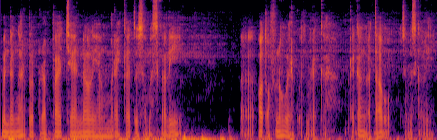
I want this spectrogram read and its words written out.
mendengar beberapa channel yang mereka tuh sama sekali uh, out of nowhere buat mereka. Mereka nggak tahu sama sekali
